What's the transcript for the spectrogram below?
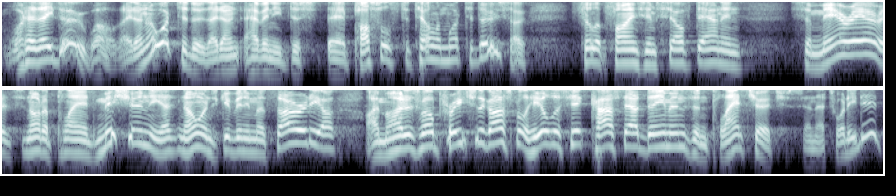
What do they do? Well, they don't know what to do. They don't have any dis- uh, apostles to tell them what to do. So Philip finds himself down in Samaria. It's not a planned mission. He has, no one's given him authority. I, I might as well preach the gospel, heal the sick, cast out demons, and plant churches. And that's what he did.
